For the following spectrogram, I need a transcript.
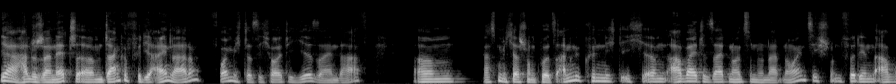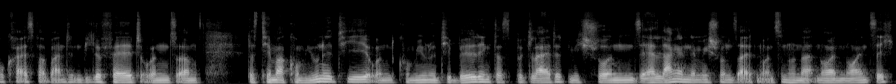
Ja, hallo Jeanette, ähm, danke für die Einladung. Freue mich, dass ich heute hier sein darf. Ähm, hast mich ja schon kurz angekündigt. Ich ähm, arbeite seit 1990 schon für den AWO-Kreisverband in Bielefeld und ähm, das Thema Community und Community Building, das begleitet mich schon sehr lange, nämlich schon seit 1999.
